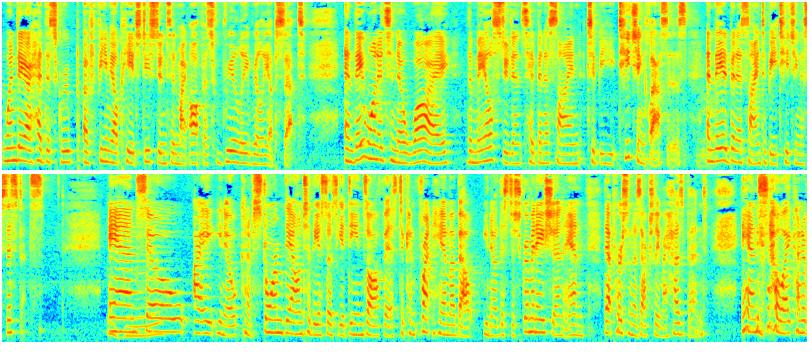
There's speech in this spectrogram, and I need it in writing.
one day I had this group of female PhD students in my office really, really upset. And they wanted to know why the male students had been assigned to be teaching classes and they had been assigned to be teaching assistants. And mm-hmm. so I, you know, kind of stormed down to the associate dean's office to confront him about, you know, this discrimination. And that person was actually my husband. And so I kind of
